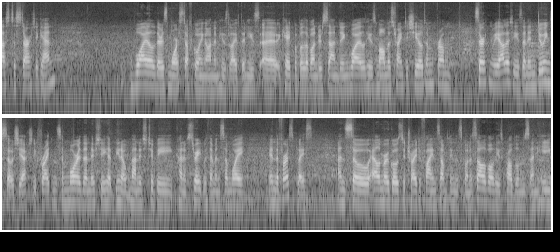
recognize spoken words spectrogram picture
has to start again while there's more stuff going on in his life than he's uh, capable of understanding, while his mom is trying to shield him from certain realities, and in doing so, she actually frightens him more than if she had, you know, managed to be kind of straight with him in some way in the first place. And so Elmer goes to try to find something that's going to solve all his problems, and he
